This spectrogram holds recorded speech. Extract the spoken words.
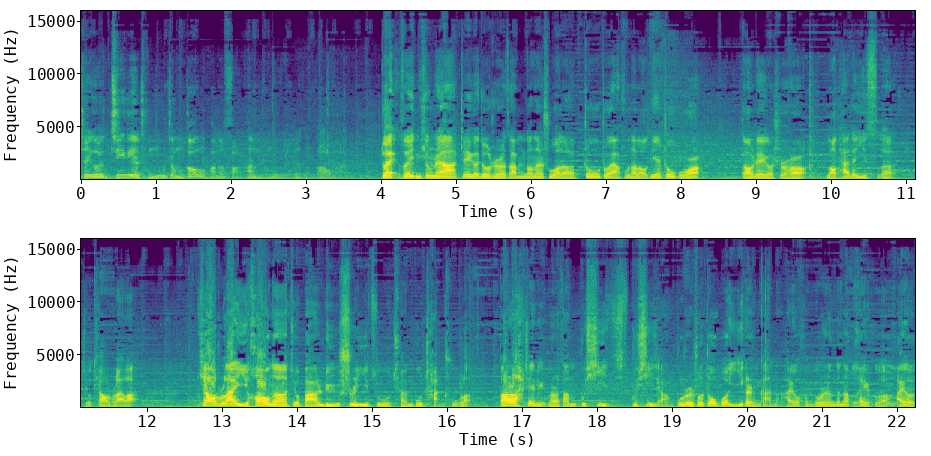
这个激烈程度这么高的话，他反叛的程度也会很高吧？对，所以你听着呀，这个就是咱们刚才说的周周亚夫他老爹周勃，到这个时候老太太一死就跳出来了，跳出来以后呢，就把吕氏一族全部铲除了。当然了，这里边咱们不细不细讲，不是说周勃一个人干的，还有很多人跟他配合，还有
